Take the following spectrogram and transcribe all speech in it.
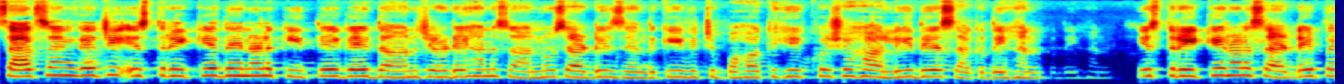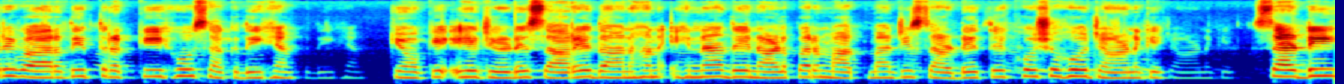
ਸਾਧ ਸੰਗਤ ਜੀ, ਇਸ ਤਰੀਕੇ ਦੇ ਨਾਲ ਕੀਤੇ ਗਏ ਦਾਨ ਜਿਹੜੇ ਹਨ, ਸਾਨੂੰ ਸਾਡੀ ਜ਼ਿੰਦਗੀ ਵਿੱਚ ਬਹੁਤ ਹੀ ਖੁਸ਼ਹਾਲੀ ਦੇ ਸਕਦੇ ਹਨ। ਇਸ ਤਰੀਕੇ ਨਾਲ ਸਾਡੇ ਪਰਿਵਾਰ ਦੀ ਤਰੱਕੀ ਹੋ ਸਕਦੀ ਹੈ, ਕਿਉਂਕਿ ਇਹ ਜਿਹੜੇ ਸਾਰੇ ਦਾਨ ਹਨ, ਇਹਨਾਂ ਦੇ ਨਾਲ ਪਰਮਾਤਮਾ ਜੀ ਸਾਡੇ ਤੇ ਖੁਸ਼ ਹੋ ਜਾਣਗੇ। ਸਾਡੀ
